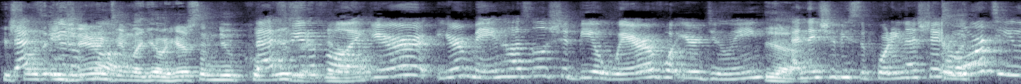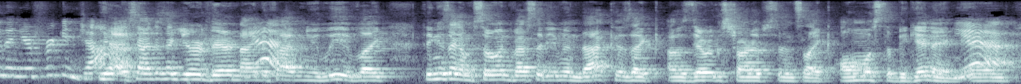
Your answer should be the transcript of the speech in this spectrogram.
he that's shows the engineering team. Like, yo, here's some new cool That's music. beautiful. you know? Like your your main hustle should be aware of what you're doing, Yeah. and they should be supporting that shit So, like- more to you than your freaking job. Yeah, it's not just like you're there nine to five and you leave. Like thing is like I'm so invested even in that because like I was there with the startup since like almost the beginning. Yeah. And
